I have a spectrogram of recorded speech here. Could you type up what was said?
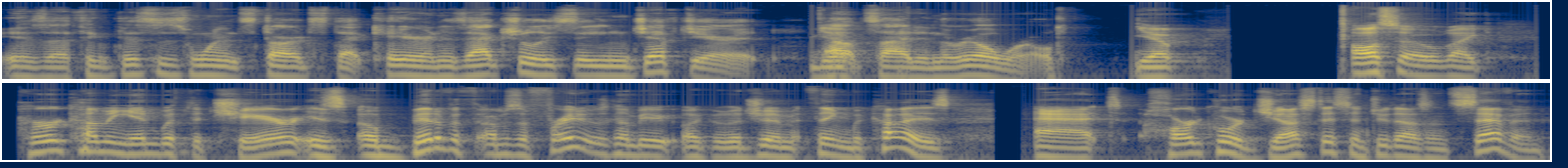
is I think this is when it starts that Karen is actually seeing Jeff Jarrett Yep. outside in the real world. Yep. Also, like her coming in with the chair is a bit of a. I was afraid it was going to be like a legitimate thing because at Hardcore Justice in 2007,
